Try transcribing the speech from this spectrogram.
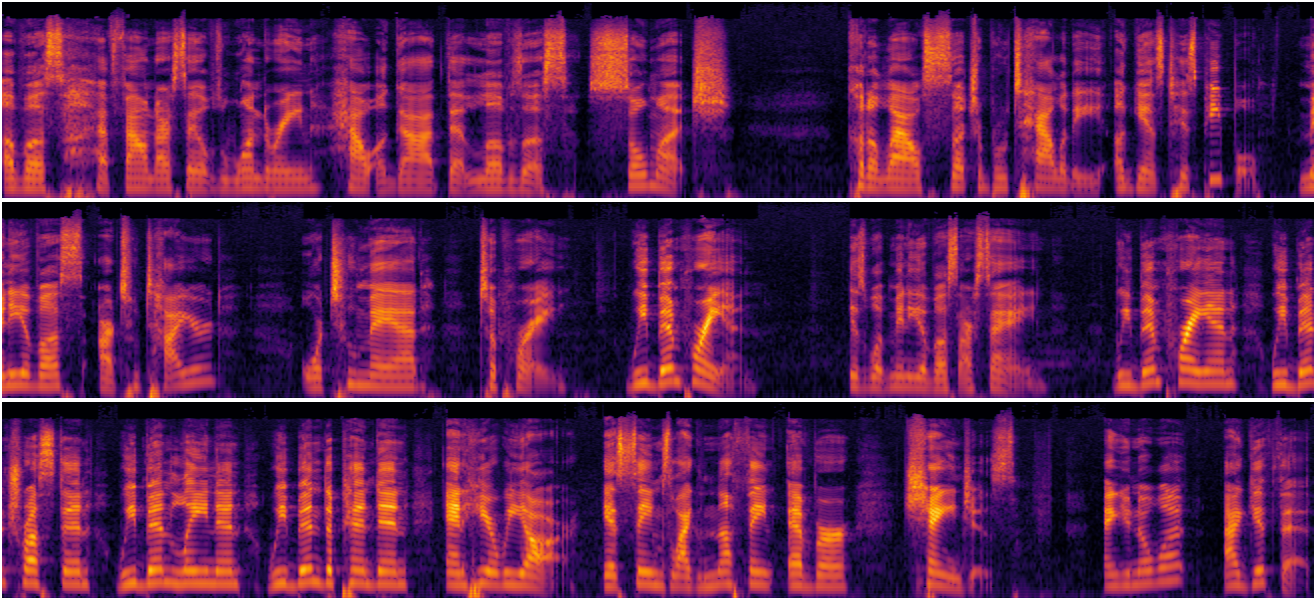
of us have found ourselves wondering how a God that loves us so much could allow such brutality against his people. Many of us are too tired or too mad to pray. We've been praying, is what many of us are saying. We've been praying, we've been trusting, we've been leaning, we've been depending, and here we are. It seems like nothing ever changes. And you know what? I get that.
